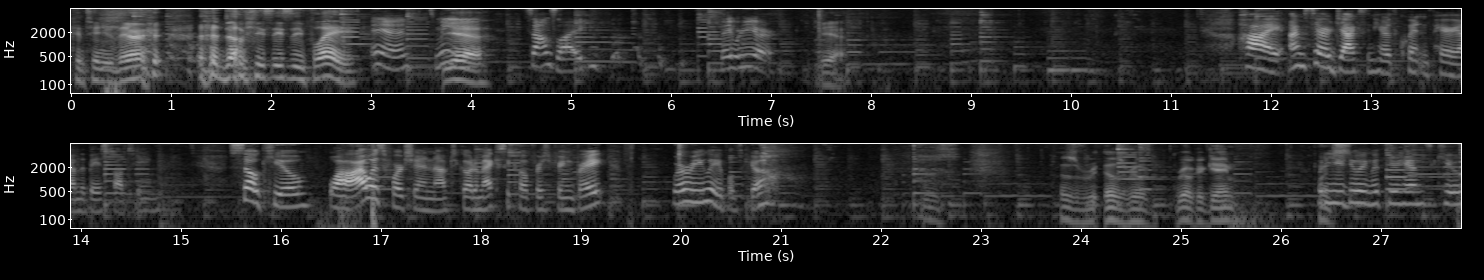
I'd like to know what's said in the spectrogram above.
continue their WCC play. And to me, yeah. sounds like they were here. Yeah. Hi, I'm Sarah Jackson here with Quinton Perry on the baseball team. So, Q, while I was fortunate enough to go to Mexico for spring break, where were you able to go? It was, it was, it was a real, real good game. What are you doing with your hands, Q?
